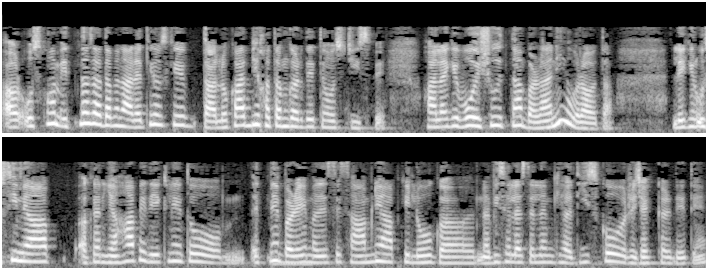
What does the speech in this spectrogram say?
اور اس کو ہم اتنا زیادہ بنا لیتے ہیں اس کے تعلقات بھی ختم کر دیتے ہیں اس چیز پہ۔ حالانکہ وہ ایشو اتنا بڑا نہیں ہو رہا ہوتا۔ لیکن اسی میں آپ اگر یہاں پہ دیکھ لیں تو اتنے بڑے مزے سے سامنے آپ کے لوگ نبی صلی اللہ علیہ وسلم کی حدیث کو ریجیکٹ کر دیتے ہیں۔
